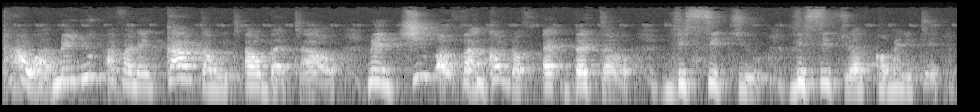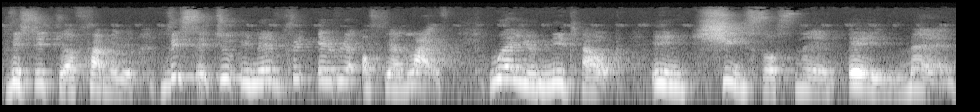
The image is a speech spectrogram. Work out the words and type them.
power. May you have an encounter with El Bethel. May Jehovah, the God of El Bethel, visit you, visit your community, visit your family, visit you in every area of your life where you need help. In Jesus' name, amen.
